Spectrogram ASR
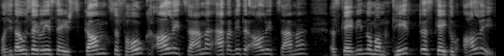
Was ich da rausgelesen habe, ist das ganze Volk, alle zusammen, eben wieder alle zusammen. Es geht nicht nur um die Hirten, es geht um alle.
